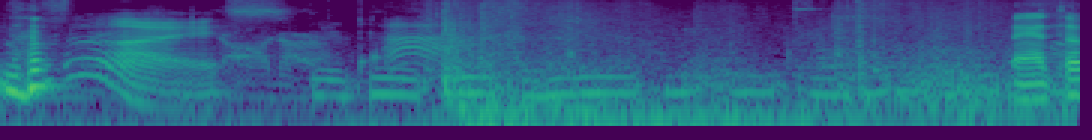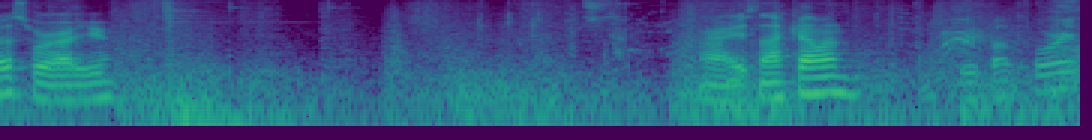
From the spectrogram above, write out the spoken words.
Nice. Thanatos, where are you? Alright, he's not coming. Group up for it.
